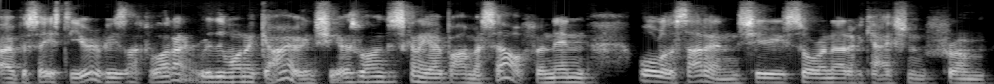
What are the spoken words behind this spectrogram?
overseas to Europe. He's like, "Well, I don't really want to go," and she goes, "Well, I'm just going to go by myself." And then all of a sudden, she saw a notification from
